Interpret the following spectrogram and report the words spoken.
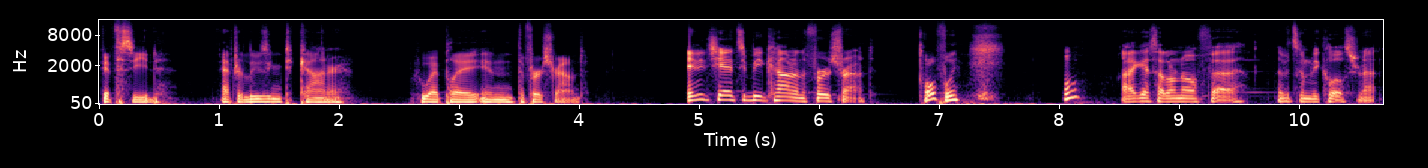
fifth seed, after losing to Connor, who I play in the first round. Any chance you beat Connor in the first round? Hopefully. Well, I guess I don't know if uh, if it's going to be close or not.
